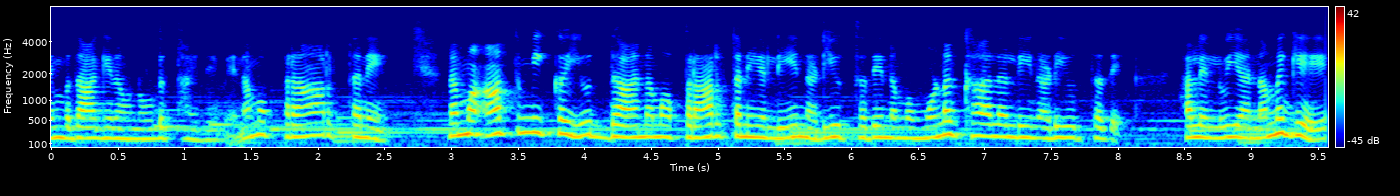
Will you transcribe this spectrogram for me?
ಎಂಬುದಾಗಿ ನಾವು ನೋಡುತ್ತಾ ಇದ್ದೇವೆ. ನಮ್ಮ ಪ್ರಾರ್ಥನೆ, ನಮ್ಮ ಆತ್ಮಿಕ ಯುದ್ಧ ನಮ್ಮ ಪ್ರಾರ್ಥನೆಯಲ್ಲಿ ನಡೆಯುತ್ತದೆ, ನಮ್ಮ ಮೊಣಕಾಲಲ್ಲಿ ನಡೆಯುತ್ತದೆ. ಅಲ್ಲೆಲ್ಲುಯ್ಯ ನಮಗೆ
